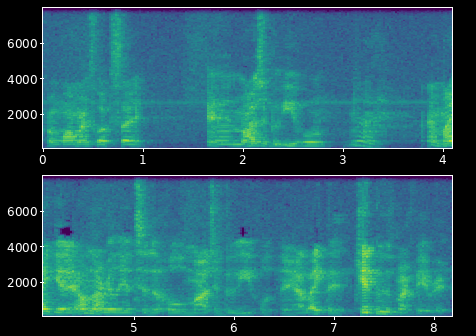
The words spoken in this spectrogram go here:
from Walmart's website. And Majin Buu Evil. I might get it. I'm not really into the whole Majin Buu Evil thing. I like the Kid Buu is my favorite.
